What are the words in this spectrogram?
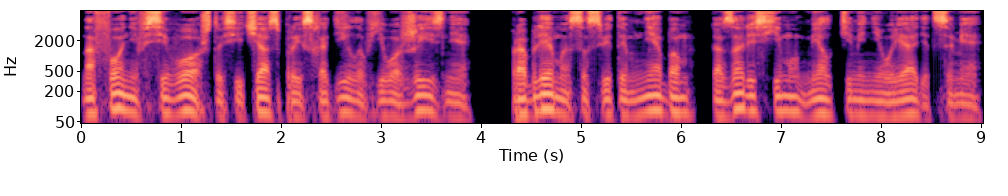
на фоне всего, что сейчас происходило в его жизни, проблемы со святым небом казались ему мелкими неурядицами.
